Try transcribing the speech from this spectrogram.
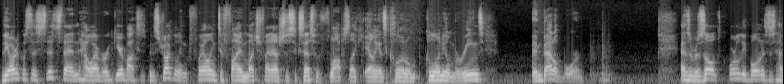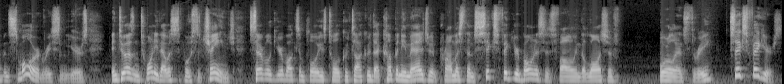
The article says since then, however, Gearbox has been struggling, failing to find much financial success with flops like Aliens Colonial, Colonial Marines and Battleborn. As a result, quarterly bonuses have been smaller in recent years. In 2020, that was supposed to change. Several Gearbox employees told Kotaku that company management promised them six figure bonuses following the launch of Borderlands 3. Six figures!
